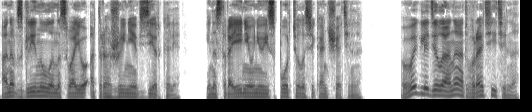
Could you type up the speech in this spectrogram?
она взглянула на свое отражение в зеркале – и настроение у нее испортилось окончательно. Выглядела она отвратительно.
